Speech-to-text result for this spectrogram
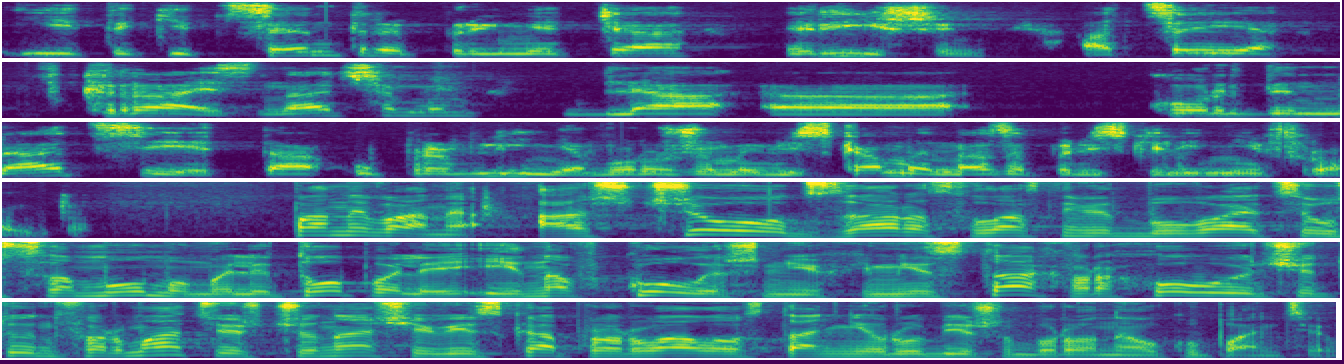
і такі центри прийняття рішень. А це є вкрай значимим для е, координації та управління ворожими військами на запорізькій лінії фронту. Пане Іване, а що от зараз власне відбувається у самому Мелітополі і навколишніх містах, враховуючи ту інформацію, що наші війська прорвали останній рубіж оборони окупантів?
